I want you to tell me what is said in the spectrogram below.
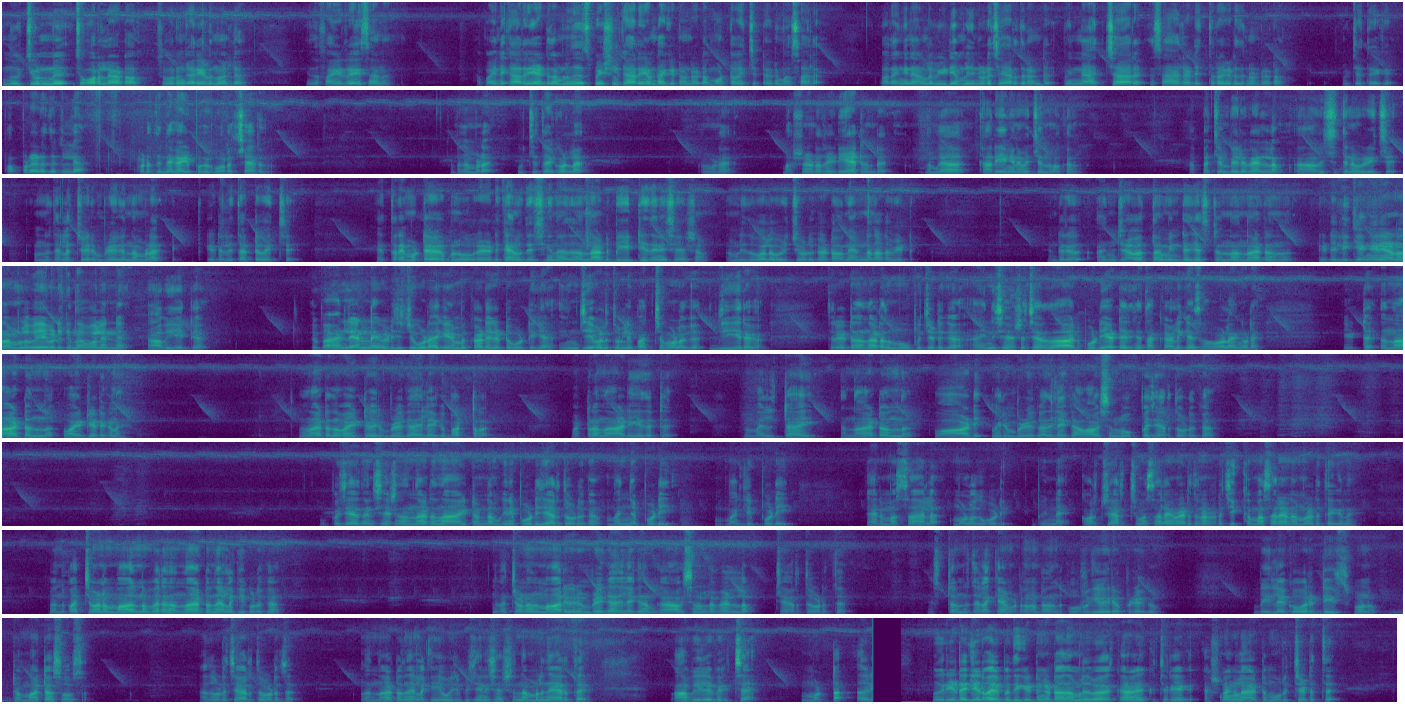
ഇന്ന് ഉച്ചയൂണിന് ചോറല്ല കേട്ടോ. ചോറും കറികളൊന്നും അല്ല. ഇന്ന് ഫ്രൈഡ് റൈസ് ആണ്. അപ്പോൾ അതിന്റെ കറിയായിട്ട് നമ്മൾ ഇന്ന് സ്പെഷ്യൽ കറി ഉണ്ടാക്കിയിട്ടുണ്ട് കേട്ടോ മുട്ട വെച്ചിട്ട് ഒരു മസാല. അപ്പോൾ അതെങ്ങനെയാണുള്ള വീഡിയോ നമ്മൾ ഇതിനോട് ചേർത്തിട്ടുണ്ട്. പിന്നെ അച്ചാർ സാലഡ് ഇത്ര എടുത്തിട്ടുണ്ട് കേട്ടോ ഉച്ചത്തേക്ക്. പപ്പടം എടുത്തിട്ടില്ല. പപ്പടത്തിന്റെ കഴിപ്പൊക്കെ കുറച്ചായിരുന്നു. അപ്പോൾ നമ്മുടെ ഉച്ചത്തേക്കുള്ള നമ്മുടെ ഭക്ഷണം ഇവിടെ റെഡി ആയിട്ടുണ്ട്. നമുക്ക് ആ കറി എങ്ങനെ വെച്ചെന്ന് നോക്കാം. അപ്പച്ചമ്പയിൽ വെള്ളം ആവശ്യത്തിന് ഒഴിച്ച് ഒന്ന് തിളച്ച് വരുമ്പോഴേക്കും നമ്മുടെ ഇഡലിത്തട്ട് വെച്ച് എത്രയും മുട്ട നമ്മൾ എടുക്കാൻ ഉദ്ദേശിക്കുന്നത് നന്നായിട്ട് ബീറ്റ് ചെയ്തതിന് ശേഷം നമ്മൾ ഇതുപോലെ ഒഴിച്ചു കൊടുക്കുക കേട്ടോ ഒന്ന് എണ്ണ തടവിയിട്ട്. എന്റെ ഒരു അഞ്ചോ പത്തോ മിനിറ്റ് ജസ്റ്റ് ഒന്ന് നന്നായിട്ടൊന്ന് ഇഡലിക്ക് എങ്ങനെയാണോ നമ്മൾ വേവ് എടുക്കുന്ന അതുപോലെ തന്നെ ആവി കയറ്റുക. ഒരു പാനിൽ എണ്ണ ഒഴിച്ച് ചൂടായി കഴിയുമ്പോൾ കടുക് ഇട്ട് പൊട്ടിക്കുക. ഇഞ്ചി വെളുത്തുള്ളി പച്ചമുളക് ജീരകം ഇത്ര ഇട്ട് നന്നായിട്ടൊന്ന് മൂപ്പിച്ചെടുക്കുക. അതിന് ശേഷം ചെറുതായിട്ട് പൊടിയായിട്ട് അരിഞ്ഞ തക്കാളിക്കും സവാളയും കൂടെ ഇട്ട് നന്നായിട്ടൊന്ന് വഴറ്റിയെടുക്കണേ. നന്നായിട്ടൊന്ന് വഴറ്റി വരുമ്പോഴേക്കും അതിലേക്ക് ബട്ടർ ബട്ടർ ഒന്ന് ആഡ് ചെയ്തിട്ട് മെൽറ്റായി നന്നായിട്ടൊന്ന് വാടി വരുമ്പോഴേക്കും അതിലേക്ക് ആവശ്യമുള്ള ഉപ്പ് ചേർത്ത് കൊടുക്കുക. ഉപ്പ് ചേർത്തതിന് ശേഷം നന്നായിട്ടൊന്ന് ആയിട്ടുണ്ട്. നമുക്കിനി പൊടി ചേർത്ത് കൊടുക്കാം. മഞ്ഞൾപ്പൊടി മല്ലിപ്പൊടി ഗരം മസാല മുളക് പൊടി. പിന്നെ കുറച്ച് ഇറച്ചി മസാലയും എടുത്തിട്ടുണ്ട് ചിക്കൻ മസാലയാണ് നമ്മൾ എടുത്തേക്കുന്നത് അപ്പോൾ ഒന്ന് പച്ചമണം മാറണം വരെ നന്നായിട്ടൊന്ന് ഇളക്കി കൊടുക്കുക. പച്ചമണം ഒന്ന് മാറി വരുമ്പോഴേക്കും അതിലേക്ക് നമുക്ക് ആവശ്യമുള്ള വെള്ളം ചേർത്ത് കൊടുത്ത് ജസ്റ്റ് ഒന്ന് തിളയ്ക്കാൻ വിടണം കേട്ടോ. നല്ല കുറുകി വരും അപ്പോഴേക്കും അപ്പോൾ ഇതിലേക്ക് ഒരു ടീസ്പൂണ് ടൊമാറ്റോ സോസ് അതുകൂടെ ചേർത്ത് കൊടുത്ത് നന്നായിട്ടൊന്ന് ഇളക്കി യോജിപ്പിച്ചതിന് ശേഷം നമ്മൾ നേരത്തെ ആവിയിൽ വെച്ച മുട്ട ഒരു ഒരു ഇഡലിയുടെ വലിപ്പത്തിൽ കിട്ടും കേട്ടോ. അത് നമ്മൾ ഇതുപോലെ ചെറിയ കഷ്ണങ്ങളായിട്ട് മുറിച്ചെടുത്ത്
